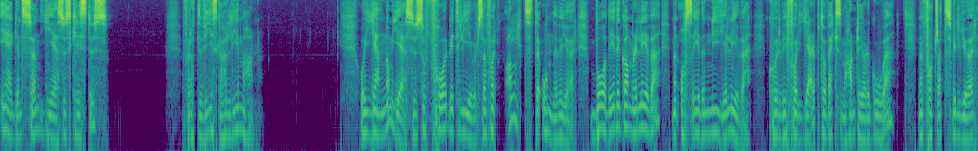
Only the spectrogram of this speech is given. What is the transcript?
egen sønn Jesus Kristus, for at vi skal ha liv med han. Og gjennom Jesus så får vi tilgivelse for alt det onde vi gjør, både i det gamle livet, men også i det nye livet, hvor vi får hjelp til å vokse med Han til å gjøre det gode, men fortsatt vil gjøre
